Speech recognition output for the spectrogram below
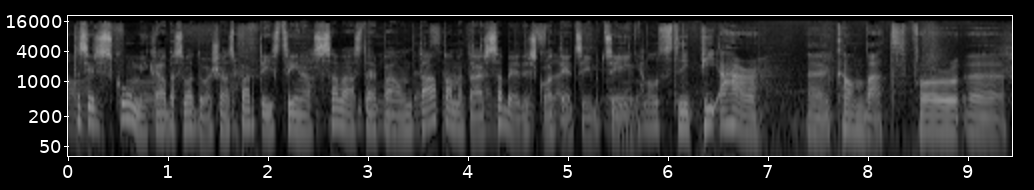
Tas ir skumji, ka abas vadošās partijas cīnās savā starpā, un tā pamatā ir sabiedrisko attiecību cīņa. For, uh...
